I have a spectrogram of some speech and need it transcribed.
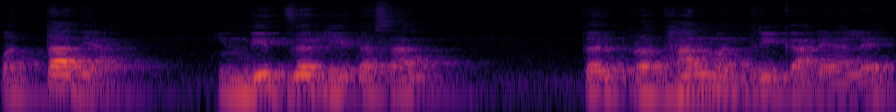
पत्ता द्या. हिंदीत जर लिहित असाल तर प्रधानमंत्री कार्यालय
